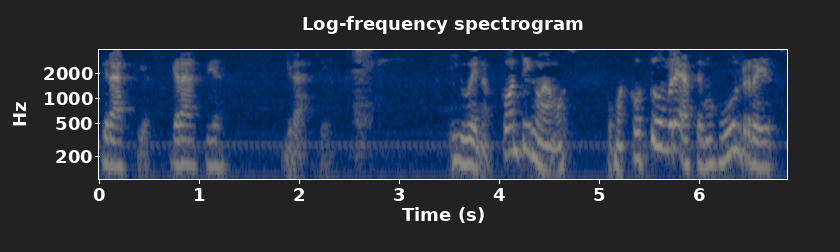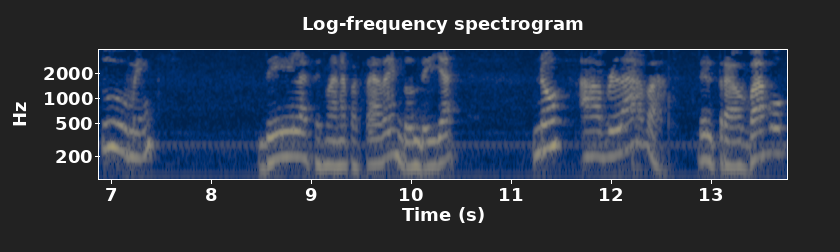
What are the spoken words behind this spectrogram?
Gracias, gracias, gracias. Y bueno, continuamos. Como es costumbre, hacemos un resumen de la semana pasada en donde ella nos hablaba del trabajo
